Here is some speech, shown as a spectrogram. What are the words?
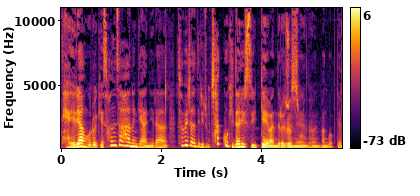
대량으로 이렇게 선사하는 게 아니라 소비자들이 좀 찾고 기다릴 수 있게 만들어주는 그렇습니다. 그런 방법들.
